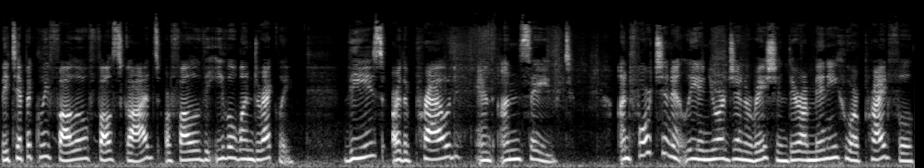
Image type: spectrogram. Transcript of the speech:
They typically follow false gods or follow the evil one directly. These are the proud and unsaved. Unfortunately, in your generation, there are many who are prideful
